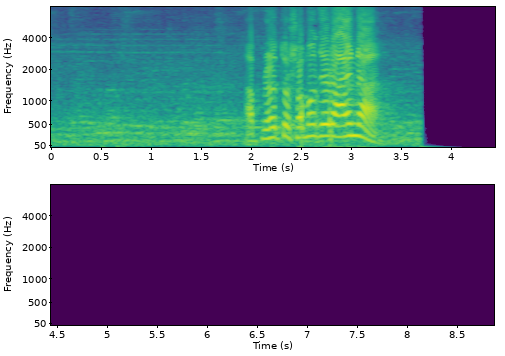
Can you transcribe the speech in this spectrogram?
আপনারা তো সমাজের আয়না।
